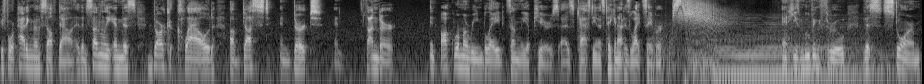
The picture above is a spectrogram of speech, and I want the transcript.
before patting himself down, and then suddenly, in this dark cloud of dust and dirt and thunder, an aquamarine blade suddenly appears as Castian has taken out his lightsaber and he's moving through this storm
